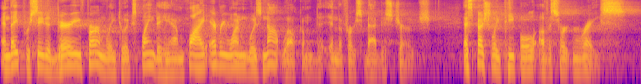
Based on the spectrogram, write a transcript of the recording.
And they proceeded very firmly to explain to him why everyone was not welcomed in the First Baptist Church, especially people of a certain race,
